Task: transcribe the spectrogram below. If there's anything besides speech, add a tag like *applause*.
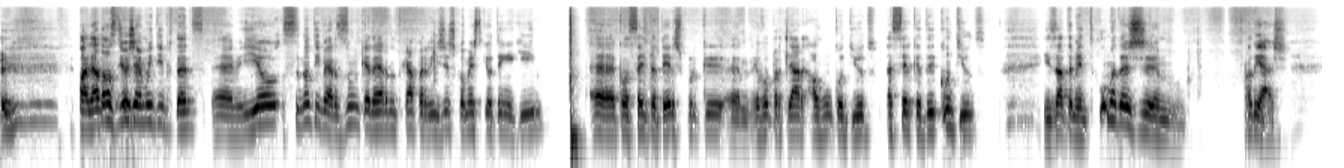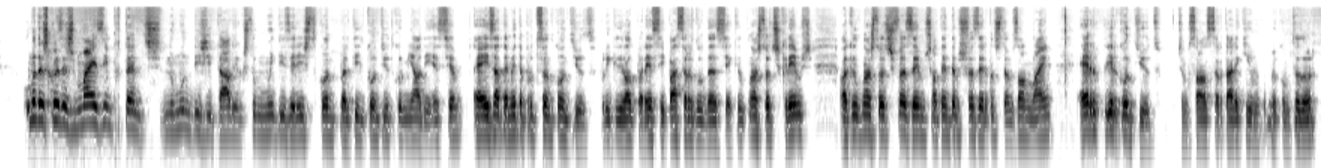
*laughs* Olha, a dose de hoje é muito importante ehm, e eu, se não tiveres um caderno de capa rijas como este que eu tenho aqui, uh, aconselho-te a teres porque um, ehm, eu vou partilhar algum conteúdo acerca de conteúdo. Exatamente. Uma das. Um, aliás, uma das coisas mais importantes no mundo digital, e eu costumo muito dizer isto quando partilho conteúdo com a minha audiência, é exatamente a produção de conteúdo, por incrível que pareça, e passa a redundância. Aquilo que nós todos queremos, ou aquilo que nós todos fazemos, ou tentamos fazer quando estamos online, é recolher conteúdo. Deixa-me só acertar aqui o meu computador.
